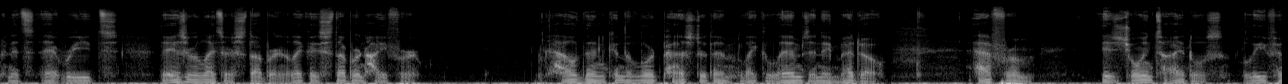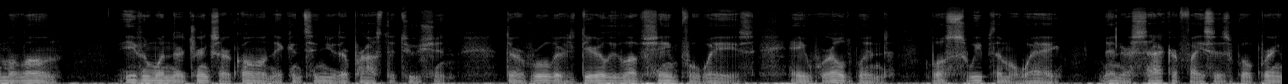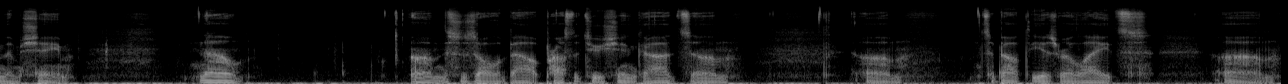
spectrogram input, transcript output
and it's it reads the Israelites are stubborn like a stubborn heifer. How then can the Lord pasture them like lambs in a meadow? Ephraim is joined to idols. Leave him alone. Even when their drinks are gone they continue their prostitution. Their rulers dearly love shameful ways. A whirlwind will sweep them away and their sacrifices will bring them shame. Now, um, this is all about prostitution. God's, um, um, it's about the Israelites, um,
